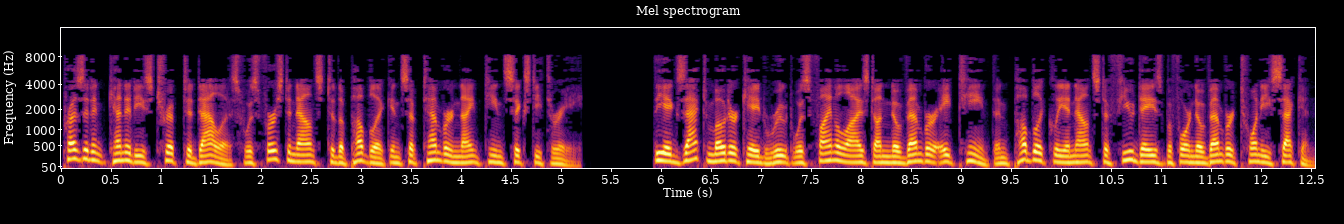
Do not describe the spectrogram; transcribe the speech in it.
President Kennedy's trip to Dallas was first announced to the public in September 1963. The exact motorcade route was finalized on November 18 and publicly announced a few days before November 22.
